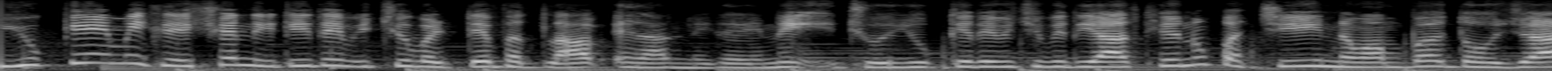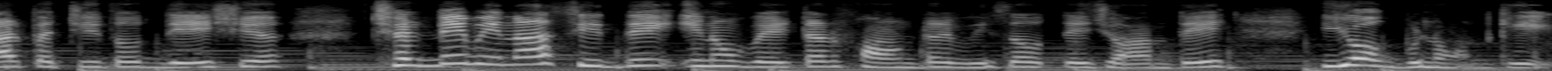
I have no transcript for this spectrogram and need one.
ਯੂਕੇ ਇਮੀਗ੍ਰੇਸ਼ਨ ਨੀਤੀ ਦੇ ਵਿੱਚ ਵੱਡੇ ਬਦਲਾਅ ਐਲਾਨੇ ਗਏ ਨੇ, ਜੋ ਯੂਕੇ ਦੇ ਵਿੱਚ ਵਿਦਿਆਰਥੀਆਂ ਨੂੰ 25 ਨਵੰਬਰ 2025 ਤੋਂ ਦੇਸ਼ ਛੱਡੇ ਬਿਨਾ ਸਿੱਧੇ ਇਨੋਵੇਟਰ ਫਾਊਂਡਰ ਵੀਜ਼ਾ ਉੱਤੇ ਜਾਣ ਦੇ ਯੋਗ ਬਣਾਉਣਗੇ।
